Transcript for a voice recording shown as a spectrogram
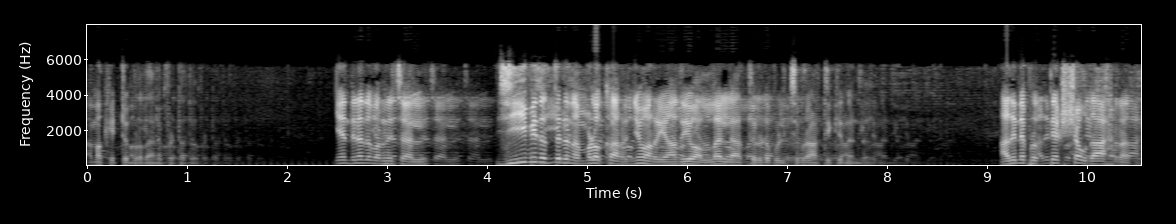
നമുക്ക് ഏറ്റവും പ്രധാനപ്പെട്ടത്. ഞാൻ എന്തിനത് പറഞ്ഞാൽ ജീവിതത്തിൽ നമ്മളൊക്കെ അറിഞ്ഞോ അറിയാതെയോ അല്ലല്ലാത്തവരോട് വിളിച്ച് പ്രാർത്ഥിക്കുന്നുണ്ട്. അതിന്റെ പ്രത്യക്ഷ ഉദാഹരണം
